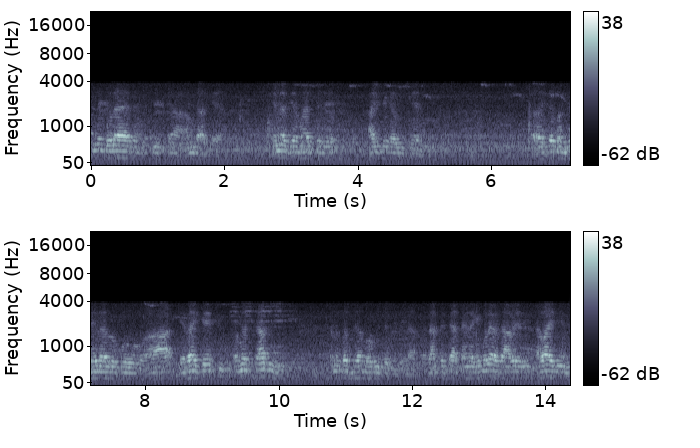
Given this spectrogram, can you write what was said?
એટલે બોલાયા બંધેલા લોકો, આ કહેવાય કે અમે સાધુ. અને બધા બહુ રીતે બંધેલા રાતે ચાર ત્રણ વાગે બોલાવે આવે હવાય નહીં.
